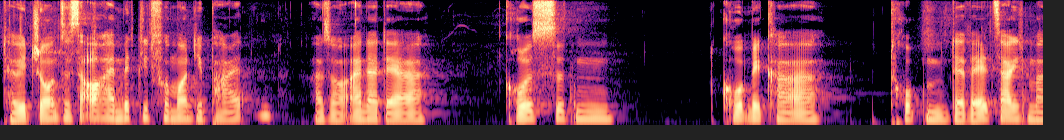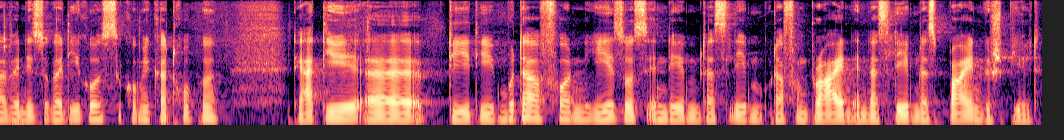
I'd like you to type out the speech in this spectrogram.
Terry Jones ist auch ein Mitglied von Monty Python, also einer der größten Komikertruppen der Welt, sage ich mal, wenn nicht sogar die größte Komikertruppe. Der hat die, äh, die, die Mutter von Jesus in dem das Leben, oder von Brian, in das Leben des Brian gespielt.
